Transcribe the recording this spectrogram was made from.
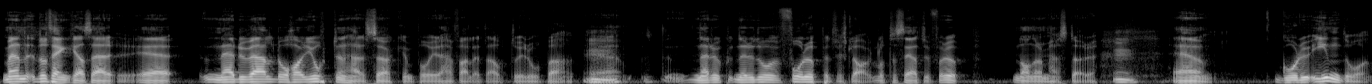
men då tänker jag så här. Eh, när du väl då har gjort den här söken på, i det här fallet, Auto Europa. Mm. Eh, när, du, när du då får upp ett förslag, låt oss säga att du får upp någon av de här större. Mm. Eh, Går du in då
